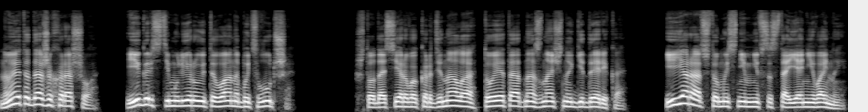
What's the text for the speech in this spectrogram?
но это даже хорошо. Игорь стимулирует Ивана быть лучше. Что до серого кардинала, то это однозначно Гидерика. И я рад, что мы с ним не в состоянии войны.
